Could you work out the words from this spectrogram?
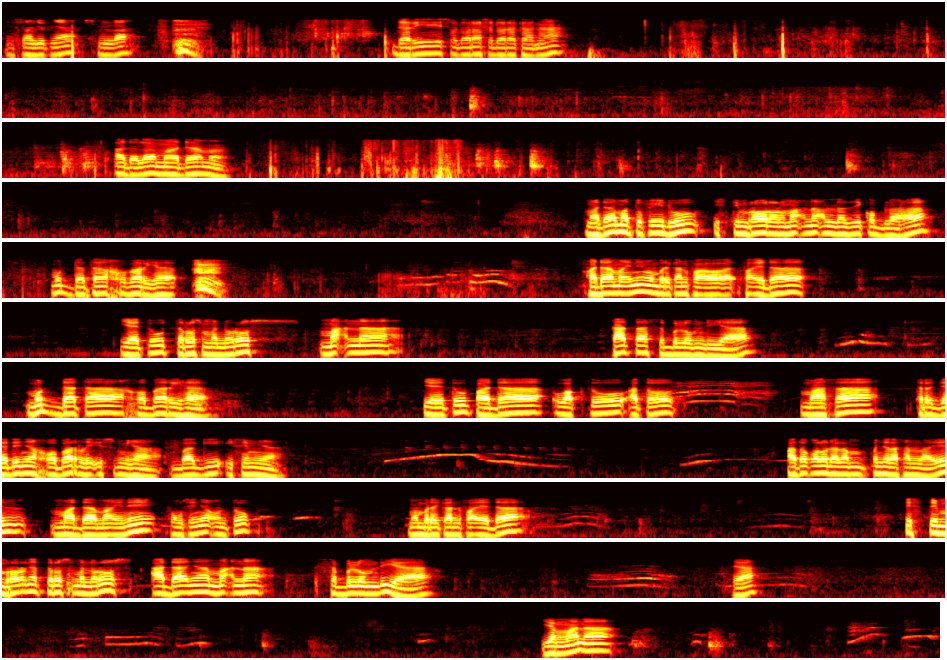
Selanjutnya, bismillah. Dari saudara-saudara Kana adalah madama madama tufidu istimrarul makna allazi qablaha muddata khabariha. Madama ini memberikan faedah yaitu terus menerus makna kata sebelum dia muddata khobariha yaitu pada waktu atau masa terjadinya khobar li ismiha bagi isimnya. Atau kalau dalam penjelasan lain madama ini fungsinya untuk memberikan faedah istimrornya terus menerus adanya makna sebelum dia ya yang mana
